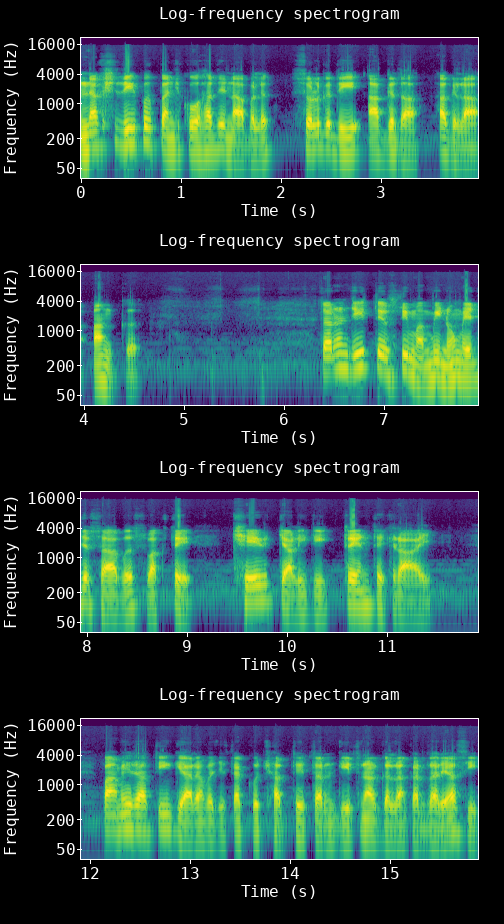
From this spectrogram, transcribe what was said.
ਨਕਸ਼ਦੀਪ ਪੰਜਕੋਹਾ ਦੇ ਨਾਵਲ ਸੁਲਗ ਦੀ ਅੱਗ ਦਾ ਅਗਲਾ ਅੰਕ। ਤਰਨਜੀਤ ਤੇ ਉਸਦੀ ਮੰਮੀ ਨੂੰ ਮੇਜਰ ਸਾਹਿਬ ਇਸ ਵਕਤੇ 6:40 ਦੀ ਟ੍ਰੇਨ ਤੇ ਚੜਾਏ ਭਾਵੇਂ ਰਾਤੀ 11 ਵਜੇ ਤੱਕ ਉਹ ਛੱਤ ਤੇ ਤਰਨਜੀਤ ਨਾਲ ਗੱਲਾਂ ਕਰਦਾ ਰਿਹਾ ਸੀ,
